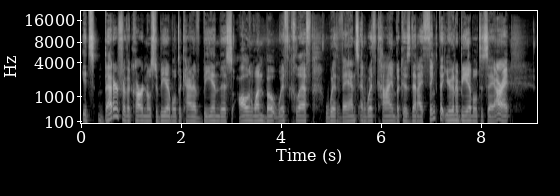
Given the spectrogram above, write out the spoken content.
it's better for the Cardinals to be able to kind of be in this all in one boat with Cliff, with Vance, and with Keim, because then I think that you're going to be able to say, all right,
